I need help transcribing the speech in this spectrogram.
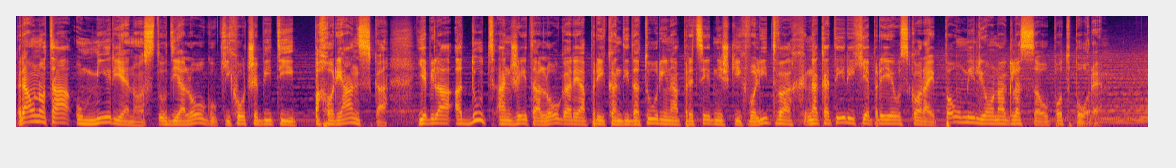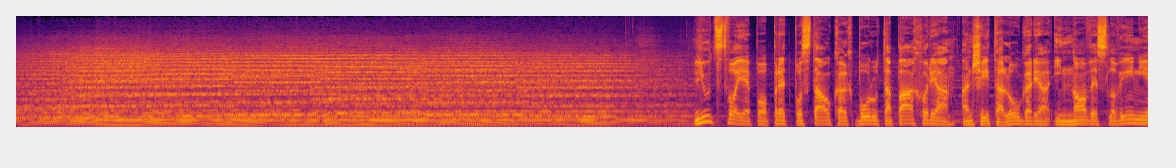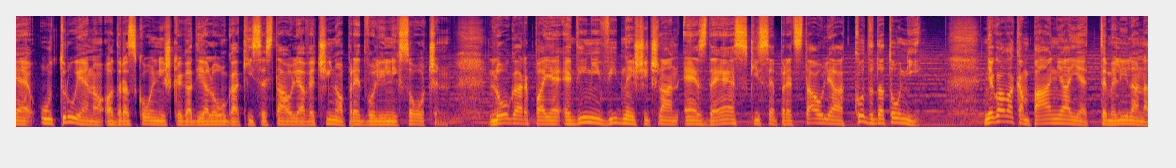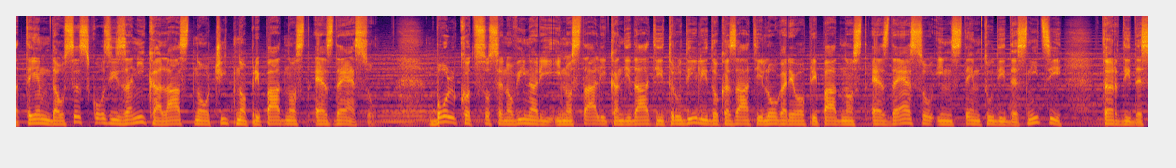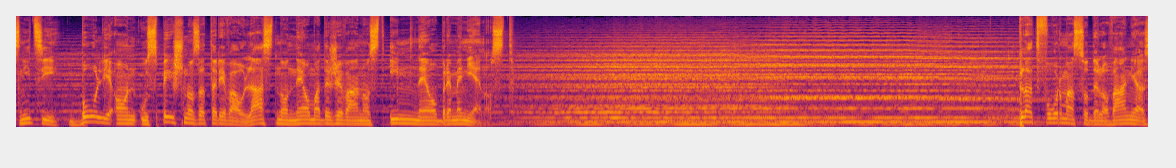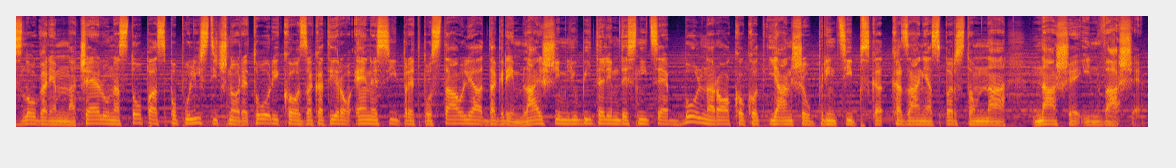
Ravno ta umirjenost v dialogu, ki hoče biti pahorjanska, je bila adut Anžeta Logarja pri kandidaturi na predsedniških volitvah, na katerih je prejel skoraj pol milijona glasov podpore. Ljudstvo je po predpostavkah Boruta Pahorja, Anšeta Logarja in Nove Slovenije utrujeno od razkolniškega dialoga, ki se stavlja večino predvolilnih soočen. Logar pa je edini vidnejši član SDS, ki se predstavlja, kot da to ni. Njegova kampanja je temeljila na tem, da vse skozi zanika lastno očitno pripadnost SDS-u. Bolj kot so se novinari in ostali kandidati trudili dokazati Logarjevo pripadnost SDS-u in s tem tudi desnici, trdi desnici, bolj je on uspešno zatrjeval lastno neomadeževanost in neobremenjenost. Platforma sodelovanja z logarjem na čelu nastopa s populistično retoriko, za katero NSI predpostavlja, da gre mlajšim ljubiteljem desnice bolj na roko kot Janšev princip kazanja s prstom na naše in vaše.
